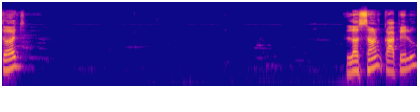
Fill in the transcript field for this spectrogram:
તજ લસણ કાપેલું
